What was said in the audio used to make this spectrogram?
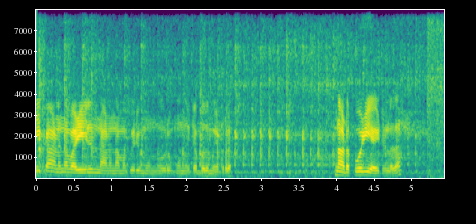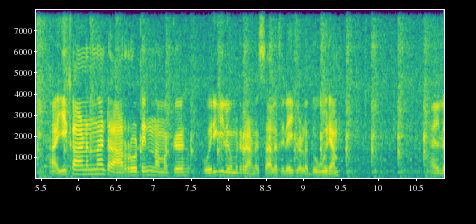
ഈ കാണുന്ന വഴിയിൽ നിന്നാണ് നമുക്കൊരു മുന്നൂറ് മുന്നൂറ്റമ്പത് മീറ്റർ നടപ്പുവഴിയായിട്ടുള്ളത്. ഈ കാണുന്ന ടാർ റോട്ടിൽ നിന്ന് നമുക്ക് ഒരു കിലോമീറ്ററാണ് സ്ഥലത്തിലേക്കുള്ള ദൂരം. അതിൽ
